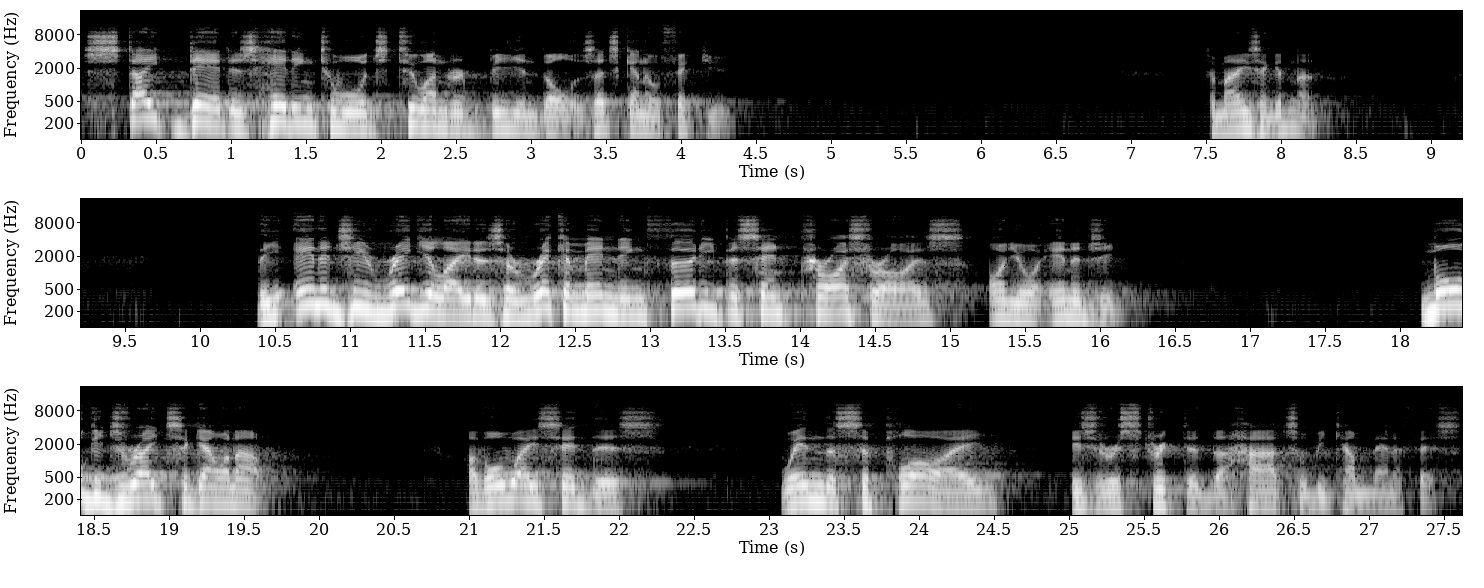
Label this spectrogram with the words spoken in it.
state debt is heading towards $200 billion. That's going to affect you. It's amazing, isn't it? The energy regulators are recommending 30% price rise on your energy. Mortgage rates are going up. I've always said this when the supply is restricted, the hearts will become manifest.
